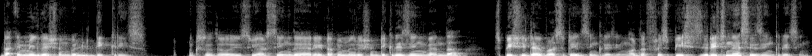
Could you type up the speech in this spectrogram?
the immigration will decrease. Okay, so we are seeing the rate of immigration decreasing when the species diversity is increasing or the species richness is increasing.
